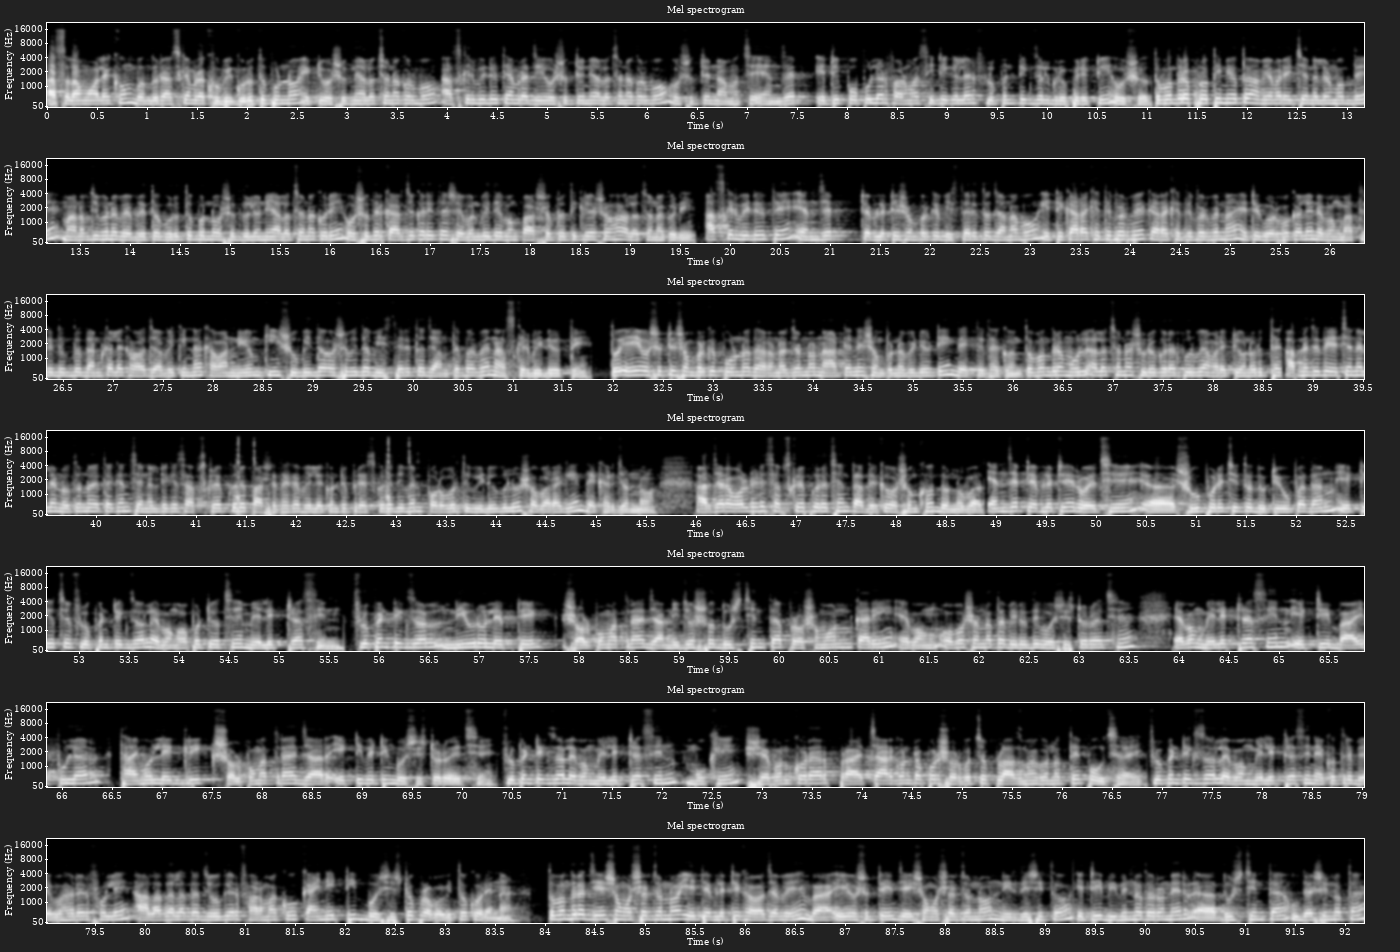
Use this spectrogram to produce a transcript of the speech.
আসসালামু আলাইকুম। বন্ধুরা, আজকে আমরা খুবই গুরুত্বপূর্ণ একটি ওষুধ নিয়ে আলোচনা করব। আজকের ভিডিওতে আমরা যে ওষুধটি নিয়ে আলোচনা করব, ওষুধটির নাম হচ্ছে এনজেড এটি পপুলার ফার্মাসিউটিক্যালের ফ্লুপেন্টিকজল গ্রুপের একটি ওষুধ। তো বন্ধুরা, প্রতিনিয়ত আমি আমার এই চ্যানেলের মধ্যে মানব জীবনে ব্যবহৃত গুরুত্বপূর্ণ ওষুধগুলো নিয়ে আলোচনা করি, ওষুধের কার্যকারিতা, সেবনবিধি এবং পার্শ্ব প্রতিক্রিয়া সহ আলোচনা করি। আজকের ভিডিওতে এনজেড ট্যাবলেটটি সম্পর্কে বিস্তারিত জানাব, এটি কারা খেতে পারবে, কারা খেতে পারবে না, এটি গর্ভকালীন এবং মাতৃদুগ্ধ দানকালে খাওয়া যাবে কিনা, খাওয়ার নিয়ম কি, সুবিধা, অসুবিধা বিস্তারিত জানতে পারবেন আজকের ভিডিওতে তো এই ওষুধটি সম্পর্কে পূর্ণ ধারণার জন্য না টেনে সম্পূর্ণ ভিডিওটি দেখতে থাকুন। তো বন্ধুরা, মূল আলোচনা শুরু করার পূর্বে আমার একটি অনুরোধ থাকে আপনি যদি এই চ্যানেলে নতুন হয়ে থাকেন, চ্যানেলটিকে সাবস্ক্রাইব করে পাশে থাকা বেল আইকনটি প্রেস করে দিবেন পরবর্তী ভিডিওগুলো সবার আগে দেখার জন্য। আর যারা অলরেডি সাবস্ক্রাইব করেছেন, তাদেরকে অসংখ্য ধন্যবাদ। এনজেড ট্যাবলেটে রয়েছে সুপরিচিত দুটি উপাদান, একটি হচ্ছে ফ্লুপেন্টিকজল এবং অপরটি হচ্ছে মেলিট্রাসিন। ফ্লুপেন্টিকজল নিউরোলেপটিক স্বল্প মাত্রায় যার নিজস্ব দুশ্চিন্তা প্রশমনকারী এবং অবসন্নতা বিরোধী বৈশিষ্ট্য রয়েছে এবং মেলিট্রাসিন একটি বাইপুলার থাইমোলেগ্রিক স্বল্প মাত্রায় যার অ্যাক্টিভেটিং বৈশিষ্ট্য রয়েছে। ফ্লুপেন্টিকজল এবং মেলিট্রাসিন মুখে সেবন করার প্রায় চার ঘণ্টা পর সর্বোচ্চ প্লাজমা ঘনত্বে পৌঁছায়। ফ্লুপেন্টিকজল এবং মেলিট্রাসিন একত্রে ব্যবহারের ফলে আলাদা আলাদা যৌগের ফার্মাকো কাইনেটিভ বৈশিষ্ট্য প্রভাবিত করে না। তো বন্ধুরা, যে সমস্যার জন্য এই ট্যাবলেটটি খাওয়া যাবে বা এই ওষুধটি যে সমস্যার জন্য নির্দেশিত, এটি বিভিন্ন ধরনের দুশ্চিন্তা, উদাসীনতা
